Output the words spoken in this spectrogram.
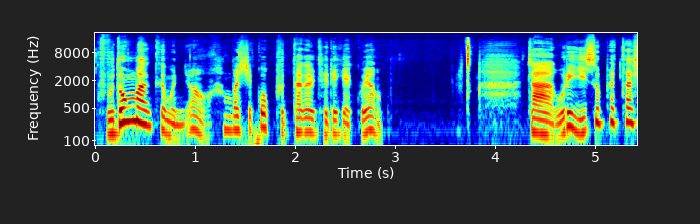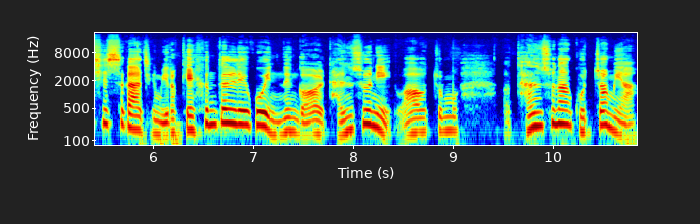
구독만큼은요. 한 번씩 꼭 부탁을 드리겠고요. 자, 우리 이수페타시스가 지금 이렇게 흔들리고 있는 걸 단순히 와우 좀 어, 단순한 고점이야.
